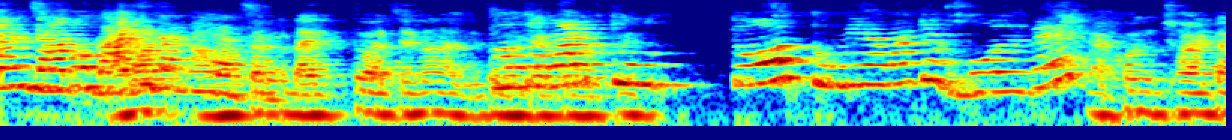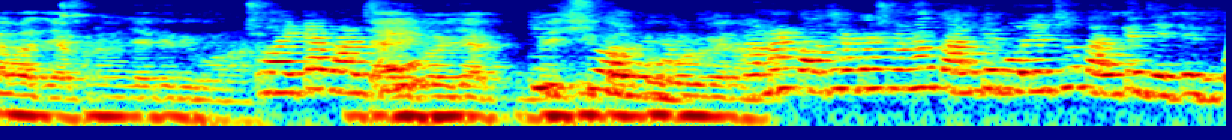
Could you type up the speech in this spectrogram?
আমি যাব গাড়ি আমার দাঁড়িয়ে আছে। একটা দায়িত্ব আছে না তো তোমার তো তুমি আমাকে বলবে। এখন ছয়টা বাজে এখন আমি যেতে দিব না। ছয়টা বাজে? যাই হয়ে যাক বেশি তর্ক করবে না। আমার কথাটা শোনো কালকে বলেছ কালকে যেতে দিব।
